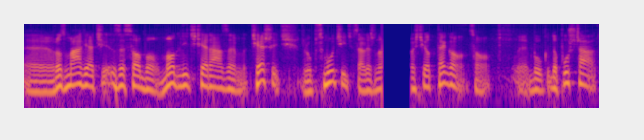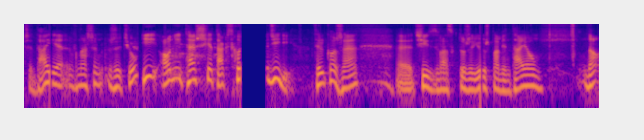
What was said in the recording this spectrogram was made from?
E, rozmawiać ze sobą, modlić się razem, cieszyć lub smucić, w zależności od tego, co e, Bóg dopuszcza czy daje w naszym życiu. I oni też się tak schodzili. Tylko, że e, ci z Was, którzy już pamiętają, no,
